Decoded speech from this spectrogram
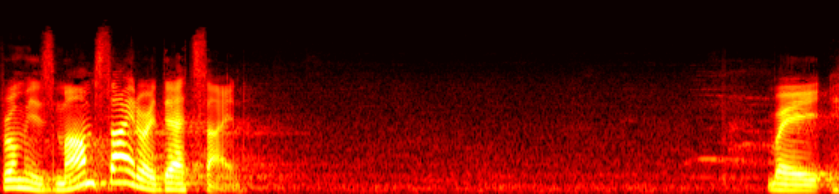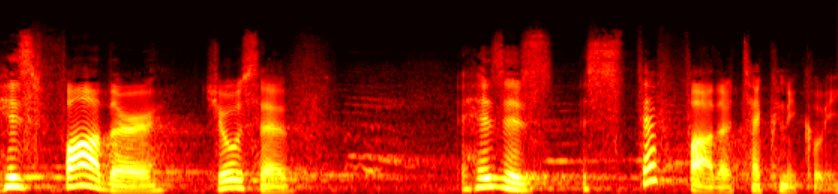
From his mom's side or dad's side? Wait, his father, Joseph, his, his stepfather, technically.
